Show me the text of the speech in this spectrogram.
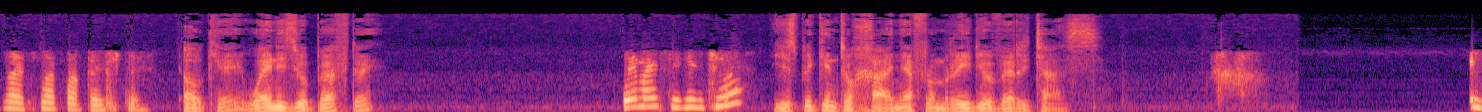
No, it's not my birthday. Okay, when is your birthday? Who am I speaking to? You're speaking to Khanya from Radio Veritas.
